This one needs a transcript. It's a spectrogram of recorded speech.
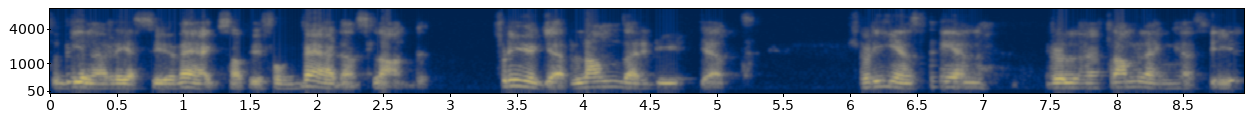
Så bilen reser ju iväg så att vi får världens ladd. Flyger, landar i diket, kör i en sten, rullar framlänges i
